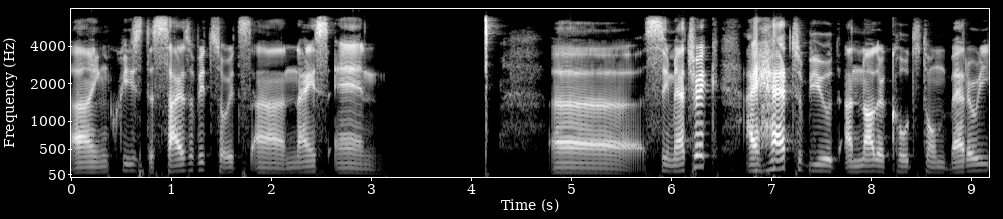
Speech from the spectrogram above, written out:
uh, increased the size of it so it's uh, nice and uh, symmetric. I had to build another coldstone battery.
